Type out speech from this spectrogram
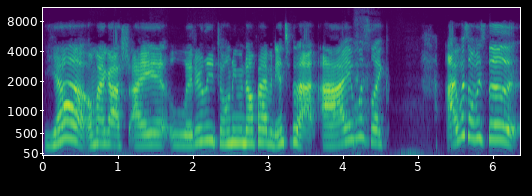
Yeah. Oh my gosh. I literally don't even know if I have an answer for that. I was like, I was always the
